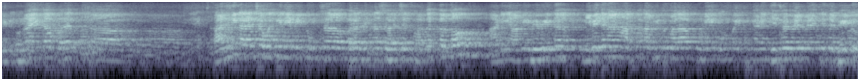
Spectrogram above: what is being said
मी पुन्हा एकदा परत अं, वतीने मी तुमचं परत एकदा सहज स्वागत करतो. आणि आम्ही विविध निवेदनांमार्फत आम्ही तुम्हाला पुणे मुंबई ठिकाणी जिथे वेळ मिळेल तिथे भेटू.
